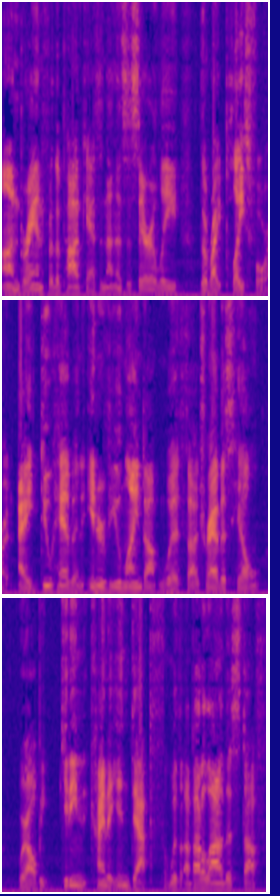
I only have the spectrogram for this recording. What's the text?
on brand for the podcast. It's not necessarily the right place for it. I do have an interview lined up with uh, Travis Hill where I'll be getting kind of in depth with about a lot of this stuff.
